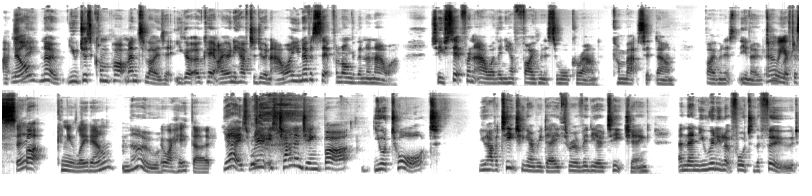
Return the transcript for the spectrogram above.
Actually, no? You just compartmentalize it. You go, okay, I only have to do an hour. You never sit for longer than an hour. So you sit for an hour, then you have five minutes to walk around, come back, sit down. Five minutes, you know. To Oh, you have to sit? But Can you lay down? no. Oh, I hate that. Yeah, it's really it's challenging, but you're taught. You have a teaching every day through a video teaching, and then you really look forward to the food.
